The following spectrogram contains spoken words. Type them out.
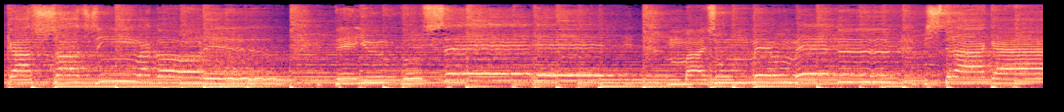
ficar sozinho agora. Eu tenho você mas o meu medo estraga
